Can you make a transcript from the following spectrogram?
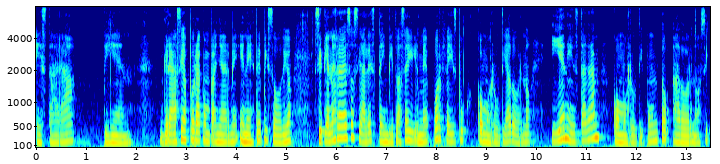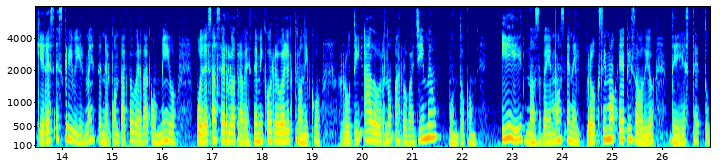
estará bien. Gracias por acompañarme en este episodio. Si tienes redes sociales, te invito a seguirme por Facebook como Ruti Adorno y en Instagram como ruti.adorno. Si quieres escribirme, tener contacto verdad conmigo, puedes hacerlo a través de mi correo electrónico rutiadorno.gmail.com y nos vemos en el próximo episodio de este tu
